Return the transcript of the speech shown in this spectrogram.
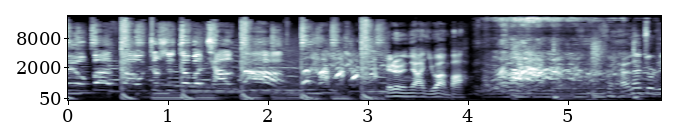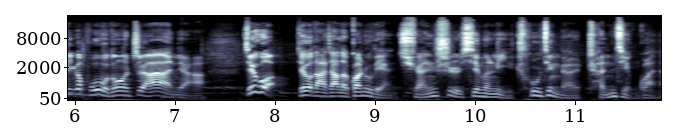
没有办法，我就是这么强大。赔了人家一万八。本来呢就是一个普普通的治安案件啊，结果结果大家的关注点全是新闻里出镜的陈警官。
